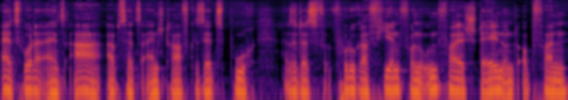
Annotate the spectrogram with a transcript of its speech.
äh, 201a Absatz 1 Strafgesetzbuch, also das Fotografieren von Unfallstellen und Opfern,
